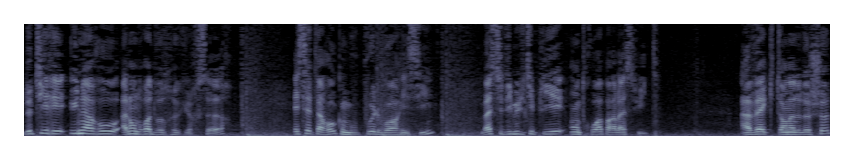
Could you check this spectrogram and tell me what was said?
de tirer une arrow à l'endroit de votre curseur et cet arrow, comme vous pouvez le voir ici, va se démultiplier en 3 par la suite. Avec Tornado Shot,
